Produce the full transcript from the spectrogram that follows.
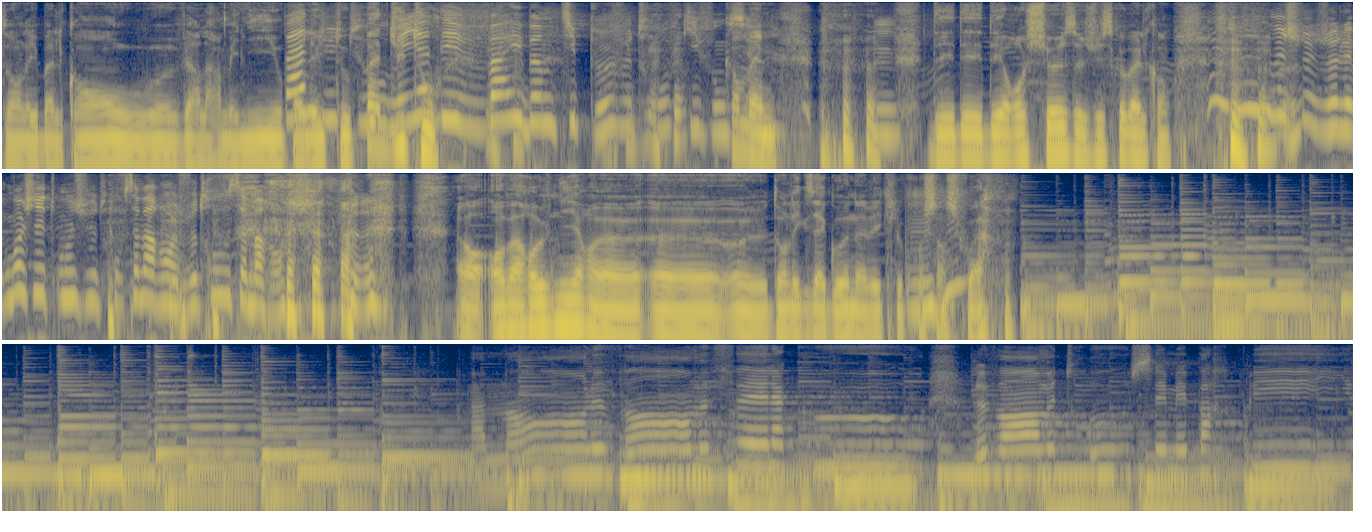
dans les Balkans ou euh, vers l'Arménie ou pas, du tout. Pas mais du il y a des vibes un petit peu, je trouve, qui Quand fonctionnent. même. Mm. des, des, des rocheuses jusqu'au Balkan. Moi, je, je l'ai- moi, je, moi, je trouve ça m'arrange, je trouve ça m'arrange. Alors, on va revenir euh, dans l'Hexagone avec le prochain Mhm. choix. Le vent me trousse et m'éparpille,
